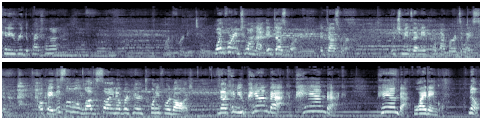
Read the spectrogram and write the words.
Can you read the price on that? 142 on that. It does work. It does work. Which means I need to put my birds away soon. Okay, this little love sign over here, $24. Now can you pan back? Pan back. Pan back. Wide angle. No.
